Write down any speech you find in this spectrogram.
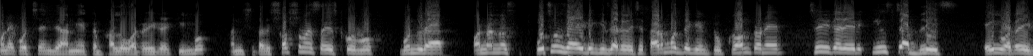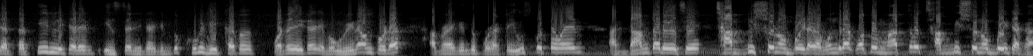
মনে করছেন যে আমি একটা ভালো ওয়াটার হিটার কিনবো, আমি তাদের সবসময় সাজেস্ট করব, বন্ধুরা, অন্যান্য প্রচুর ভ্যারাইটি গিজার রয়েছে, তার মধ্যে কিন্তু ক্রমটনের থ্রি লিটারের ইনস্টা ব্লিস এই ওয়াটার হিটারটা তিন লিটারের ইনস্ট্যান্ট হিটার কিন্তু খুবই বিখ্যাত ওয়াটার হিটার এবং রিনাউন প্রোডাক্ট আপনারা কিন্তু প্রোডাক্টটা ইউজ করতে পারেন। আর দামটা রয়েছে ছাব্বিশশো টাকা। বন্ধুরা, কত মাত্র ছাব্বিশশো টাকা?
